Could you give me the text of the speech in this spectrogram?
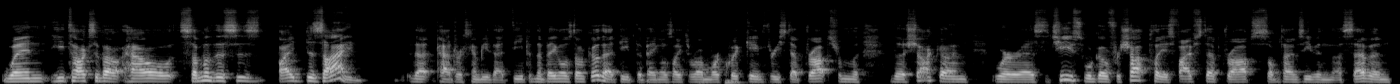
when he talks about how some of this is by design that Patrick's going to be that deep, and the Bengals don't go that deep. The Bengals like to run more quick game, three step drops from the, the shotgun, whereas the Chiefs will go for shot plays, five step drops, sometimes even a seven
